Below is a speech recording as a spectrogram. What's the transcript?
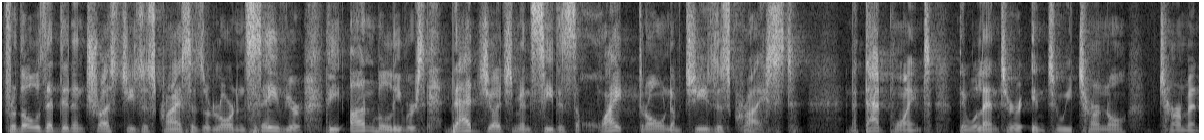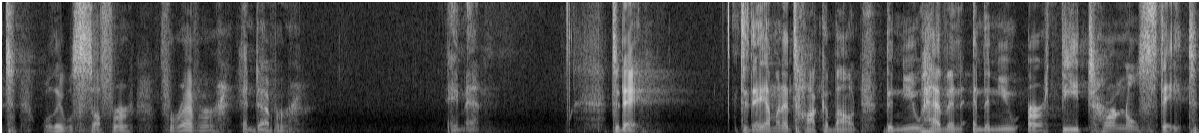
For those that didn't trust Jesus Christ as their Lord and Savior, the unbelievers, that judgment seat is the white throne of Jesus Christ. And at that point, they will enter into eternal torment where they will suffer forever and ever. Amen. Today, Today, I'm going to talk about the new heaven and the new earth, the eternal state.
